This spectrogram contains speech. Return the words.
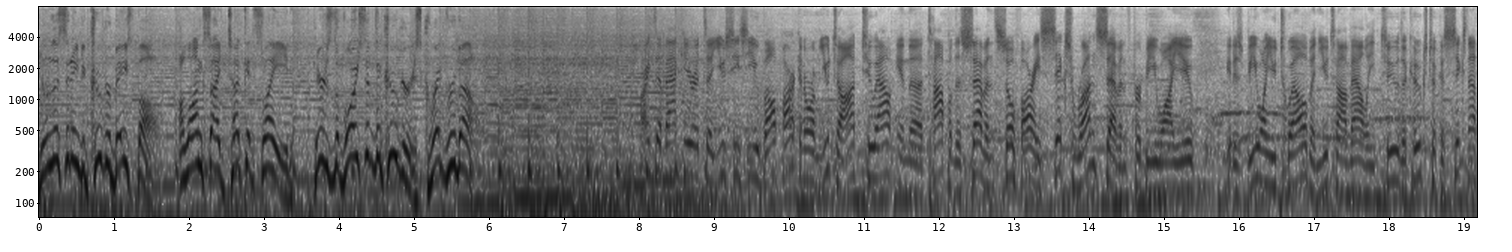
You're listening to Cougar Baseball. Alongside Tuckett Slade, here's the voice of the Cougars, Greg Wrubell. All right, back here at uh, UCCU Ballpark in Orem, Utah. Two out in the top of the seventh. So far, a six-run seventh for BYU. It is BYU 12 and Utah Valley 2. The Cougs took a 6 0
